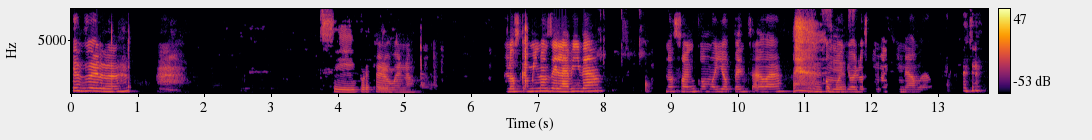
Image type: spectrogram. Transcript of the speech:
es verdad. Sí, porque... Pero bueno, los caminos de la vida no son como yo pensaba, como yo los imaginaba.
